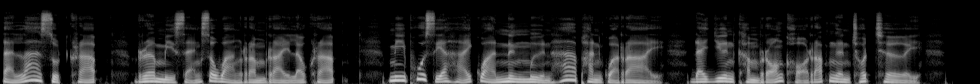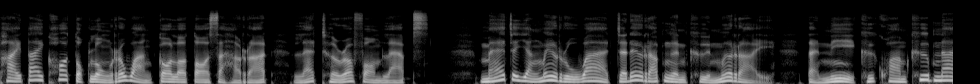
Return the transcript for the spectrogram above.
แต่ล่าสุดครับ เริ่มมีแสงสว่างรำไรแล้วครับ มีผู้เสียหายกว่า 15,000 กว่าราย ได้ยื่นคำร้องขอรับเงินชดเชย ภายใต้ข้อตกลงระหว่างกลตสหรัฐ และ Terraform Labs แม้จะยังไม่รู้ว่าจะได้รับเงินคืนเมื่อไหร่ แต่นี่คือความคืบหน้า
